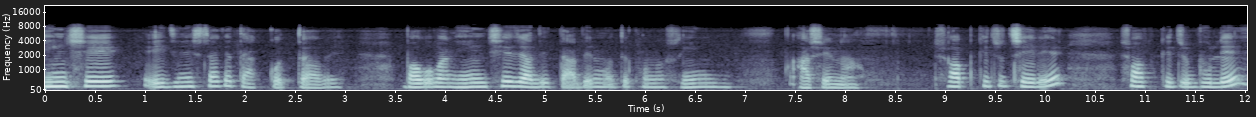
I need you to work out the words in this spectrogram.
হিংসে, এই জিনিসটাকে ত্যাগ করতে হবে। ভগবান হিংসে যাদের, তাদের মধ্যে কোনো সিন আসে না। সব কিছু ছেড়ে সব কিছু ভুলে,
